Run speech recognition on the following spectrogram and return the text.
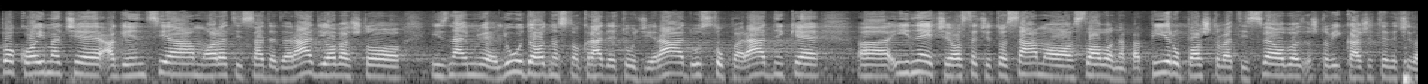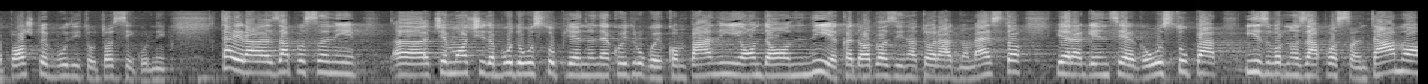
po kojima će Agencija morati sada da radi, ova što iznajmljuje ljude, odnosno krade tuđi rad, ustupa radnike i neće, ostaće to samo slovo na papiru, poštovati sve ovo što vi kažete da će da poštuje, budite u to sigurni. Taj zaposleni će moći da bude ustupljen nekoj drugoj kompaniji, onda on nije kada odlazi na to radno mesto, jer Agencija ga ustupa, izvorno zaposlen tamo.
